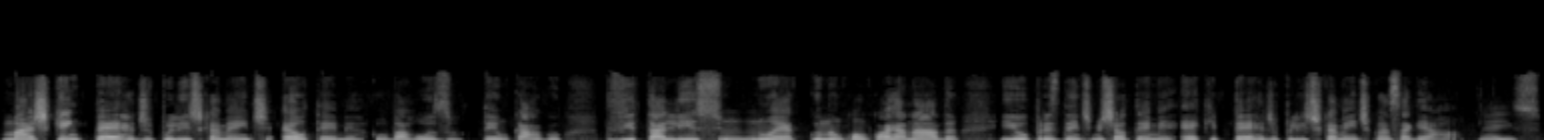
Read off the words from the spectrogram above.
mas quem perde politicamente é o Temer. O Barroso tem um cargo vitalício, uhum. não, é, não concorre a nada. E o presidente Michel Temer é que perde politicamente com essa guerra. É isso.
